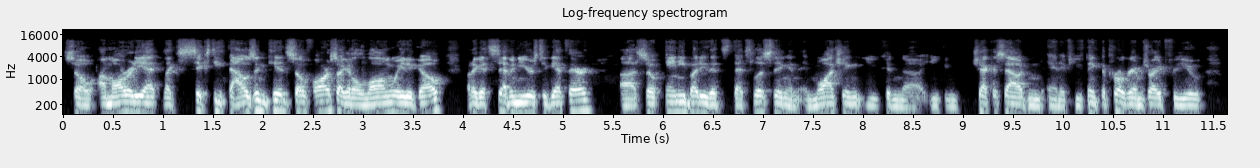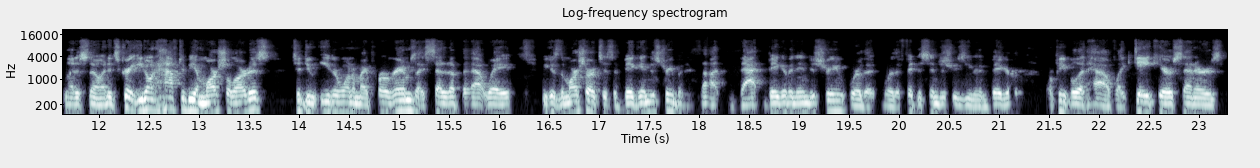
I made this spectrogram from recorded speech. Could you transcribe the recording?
So I'm already at like 60,000 kids so far, so I got a long way to go, but I got seven years to get there. Uh, so anybody that's that's listening and, and watching, you can uh, you can check us out, and, and if you think the program's right for you, let us know. And it's great. You don't have to be a martial artist to do either one of my programs. I set it up that way because the martial arts is a big industry, but it's not that big of an industry. Where the where the fitness industry is even bigger, or people that have like daycare centers,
